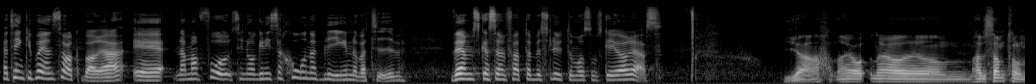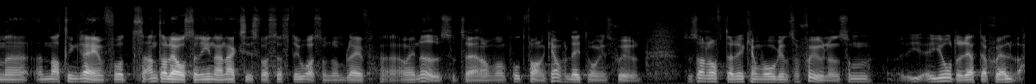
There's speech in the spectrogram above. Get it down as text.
Jag tänker på en sak bara. Eh, när man får sin organisation att bli innovativ, vem ska sedan fatta beslut om vad som ska göras? Ja, när jag, när jag ehm, hade samtal med Martin Gren för ett antal år sedan innan Axis var så stora som de blev eh, och är nu, så att säga, de var fortfarande kanske lite organisation, så sa han ofta att det kan vara organisationen som eh, gjorde detta själva.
